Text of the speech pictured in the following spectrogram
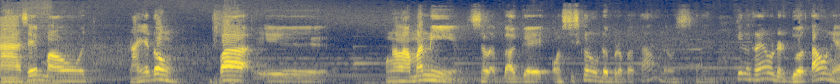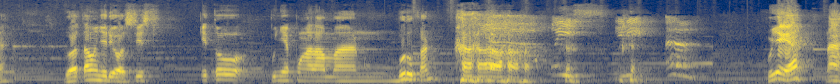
Nah, saya mau nanya dong, Pak, eh, pengalaman nih sebagai osis kan udah berapa tahun ya osis kalian? Mungkin kalian udah dua tahun ya, dua tahun jadi osis. Itu punya pengalaman buruk kan? Please, ini eh, punya ya. Nah,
